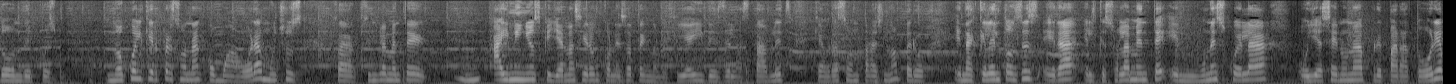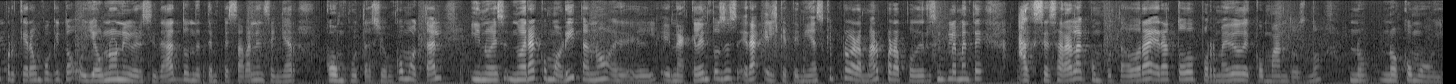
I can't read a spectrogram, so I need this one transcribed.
Donde pues no cualquier persona como ahora, muchos, o sea, simplemente hay niños que ya nacieron con esa tecnología y desde las tablets que ahora son touch, ¿no? Pero en aquel entonces era el que solamente en una escuela o ya sea en una preparatoria, porque era un poquito, o ya una universidad donde te empezaban a enseñar computación como tal y no, es, no era como ahorita, ¿no? en aquel entonces era el que tenías que programar para poder simplemente accesar a la computadora, era todo por medio de comandos, ¿no? No, no como hoy.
